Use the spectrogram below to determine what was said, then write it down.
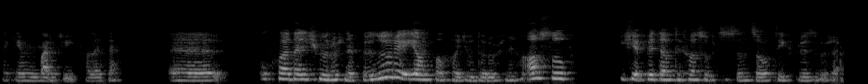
takiemu bardziej koledze, yy, układaliśmy różne fryzury i on podchodził do różnych osób i się pytał tych osób, co sądzą o tej fryzurze.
